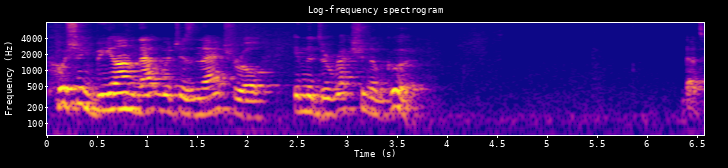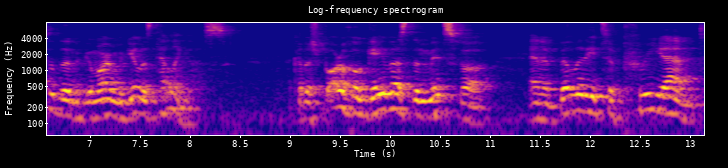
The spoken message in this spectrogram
pushing beyond that which is natural in the direction of good. That's what the Gemara Megillah is telling us. HaKadosh Baruch Hu gave us the mitzvah, an ability to preempt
